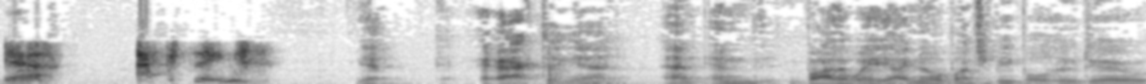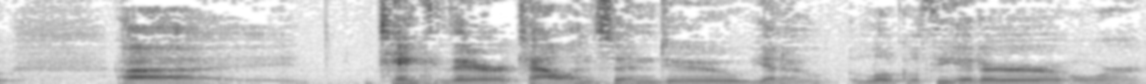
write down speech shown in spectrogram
Yeah, acting. Yeah, acting. Yeah, and and by the way, I know a bunch of people who do uh, take their talents and do you know local theater or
